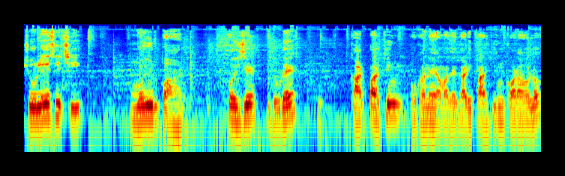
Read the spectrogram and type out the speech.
চলে এসেছি ময়ূর পাহাড়ে। ওই যে দূরে কার পার্কিং, ওখানে আমাদের গাড়ি পার্কিং করা হলো।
